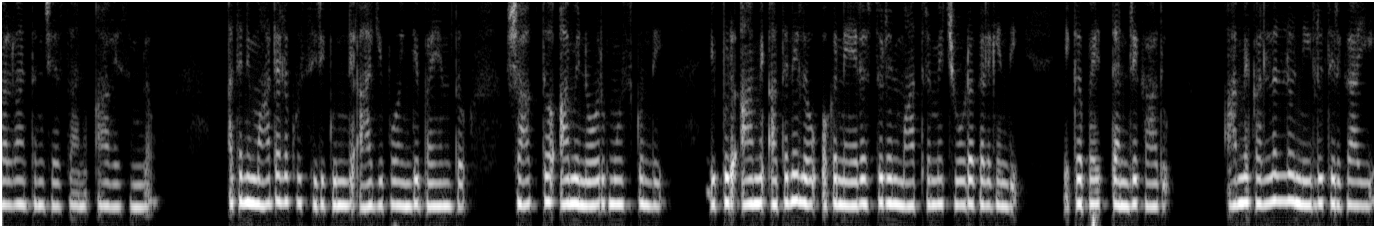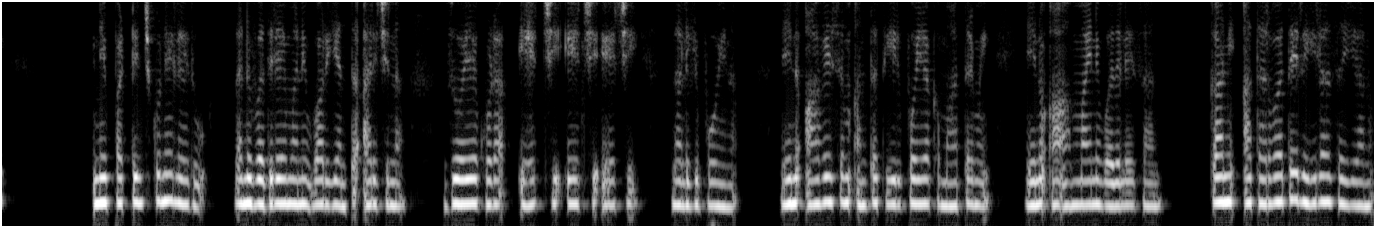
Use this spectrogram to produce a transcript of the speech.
బలవంతం చేశాను ఆవేశంలో. అతని మాటలకు సిరిగుండి ఆగిపోయింది భయంతో షాక్తో ఆమె నోరు మూసుకుంది. ఇప్పుడు ఆమె అతనిలో ఒక నేరస్తుడిని మాత్రమే చూడగలిగింది. ఇకపై తండ్రి కాదు. ఆమె కళ్ళల్లో నీళ్ళు తిరిగాయి. నే పట్టించుకునే లేదు. నన్ను వదిలేయమని వారు ఎంత అరిచినా జోయ కూడా ఏడ్చి ఏడ్చి ఏడ్చి నలిగిపోయిన నేను ఆవేశం అంతా తీరిపోయాక మాత్రమే నేను ఆ అమ్మాయిని వదిలేశాను. కానీ ఆ తర్వాతే రియలైజ్ అయ్యాను.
